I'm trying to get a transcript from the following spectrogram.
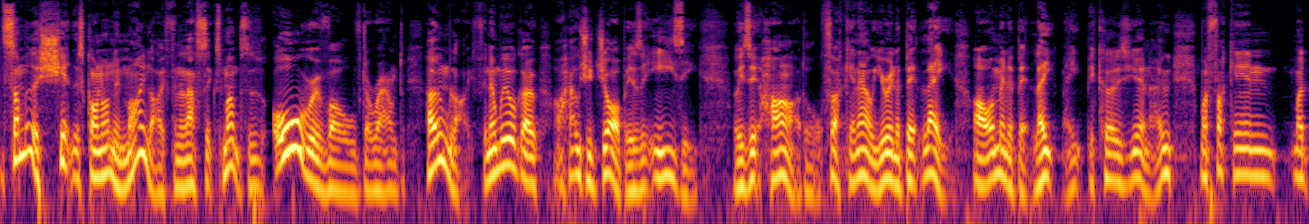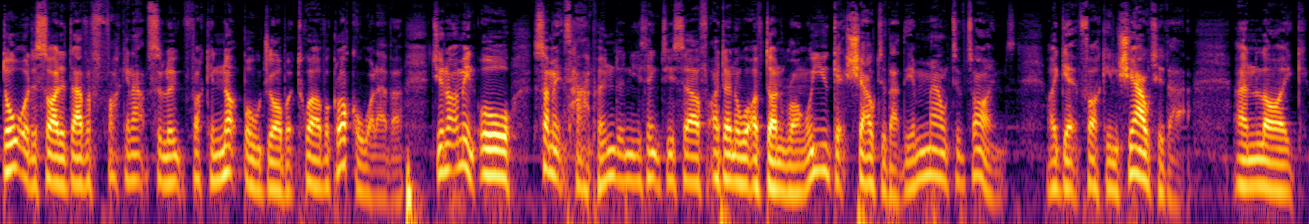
some of the shit that's gone on in my life in the last six months has all revolved around home life. And then we all go, Oh, how's your job? Is it easy? Or is it hard? Or fucking hell, you're in a bit late. Oh, I'm in a bit late, mate, because, you know, my fucking, my daughter decided to have a fucking absolute fucking nutball job at 12 o'clock or whatever. Do you know what I mean? Or something's happened and you think to yourself, I don't know what I've done wrong. Or you get shouted at. The amount of times I get fucking shouted at. And like,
